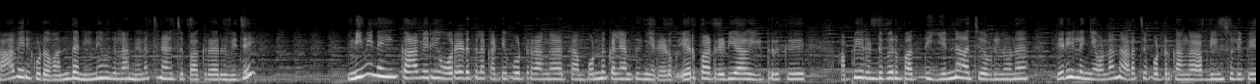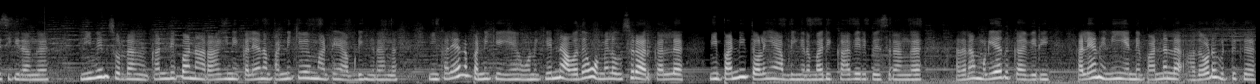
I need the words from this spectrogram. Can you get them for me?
காவேரி கூட வந்த நினைவுகள்லாம் நினச்சி நினச்சி பார்க்குறாரு விஜய். நிவினையும் காவேரியும் ஒரே இடத்துல கட்டி போட்டுறாங்க. தன் பொண்ணு கல்யாணத்துக்கு இங்கே ஏற்பாடு ரெடி ஆகிட்டு இருக்கு. அப்படியே ரெண்டு பேரும் பார்த்துட்டு என்ன ஆச்சு அப்படின்னோடனே தெரியல இங்கே ஒன்றாந்து அடைச்சி போட்டிருக்காங்க அப்படின்னு சொல்லி பேசிக்கிறாங்க. நிவின் சொல்கிறாங்க கண்டிப்பாக நான் ராகினி கல்யாணம் பண்ணிக்கவே மாட்டேன் அப்படிங்கிறாங்க. நீ கல்யாணம் பண்ணிக்க ஏன் உனக்கு என்ன அவள் தான் உன் மேலே உசுராக இருக்கல்ல? நீ பண்ணி தொலையேன் அப்படிங்கிற மாதிரி காவேரி பேசுகிறாங்க அதெல்லாம் முடியாது காவேரி. கல்யாணம் நீ என்னை பண்ணலை. அதோட விட்டுக்க.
